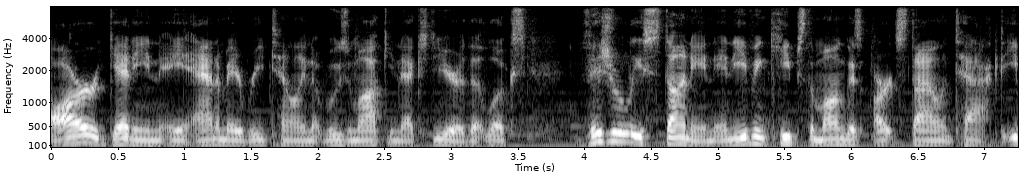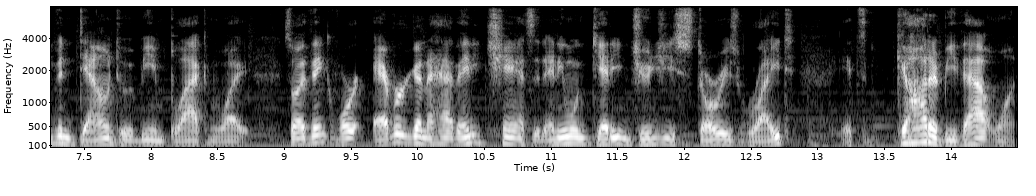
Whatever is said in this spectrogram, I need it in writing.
are getting a anime retelling of Uzumaki next year that looks visually stunning and even keeps the manga's art style intact, even down to it being black and white. So I think if we're ever going to have any chance at anyone getting Junji's stories right, it's gotta be that one.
